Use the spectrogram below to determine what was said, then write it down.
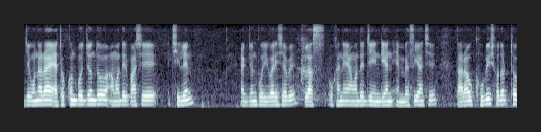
যে ওনারা এতক্ষণ পর্যন্ত আমাদের পাশে ছিলেন একজন পরিবার হিসাবে প্লাস ওখানে আমাদের যে ইন্ডিয়ান এম্বাসি আছে তারাও খুবই সদর্থক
